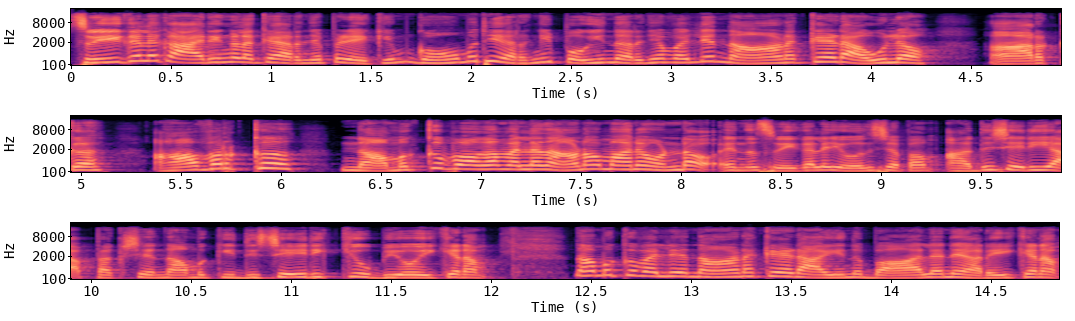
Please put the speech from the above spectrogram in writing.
സ്ത്രീകളെ കാര്യങ്ങളൊക്കെ അറിഞ്ഞപ്പോഴേക്കും ഗോമതി ഇറങ്ങിപ്പോയി എന്നറിഞ്ഞ വലിയ നാണക്കേടാവൂലോ? ആർക്ക്? അവർക്ക് നമുക്ക് പോകാൻ വല്ല നാണോ മാനോ ഉണ്ടോ? എന്ന് സ്ത്രീകളെ ചോദിച്ചപ്പം അത് ശരിയാ. പക്ഷേ നമുക്ക് ഇത് ശരിക്കും ഉപയോഗിക്കണം. നമുക്ക് വലിയ നാണക്കേടായി എന്ന് ബാലനെ അറിയിക്കണം.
